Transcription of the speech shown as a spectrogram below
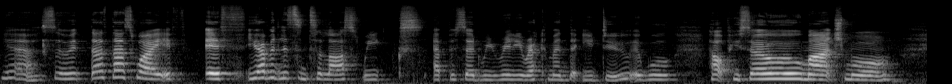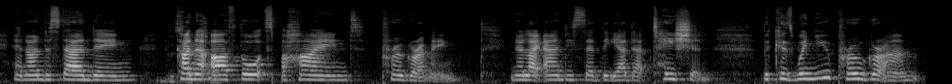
yeah. So it, that that's why if if you haven't listened to last week's episode, we really recommend that you do. It will help you so much more in understanding kind of our thoughts behind programming. You know, like Andy said, the adaptation. Because when you program, you,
